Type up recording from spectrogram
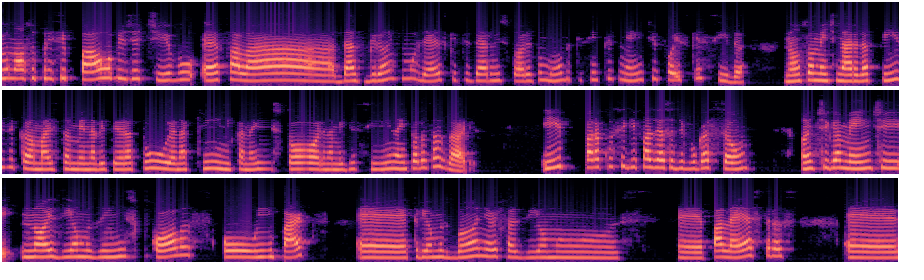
o nosso principal objetivo é falar das grandes mulheres que fizeram histórias do mundo que simplesmente foi esquecida, não somente na área da física, mas também na literatura, na química, na história, na medicina, em todas as áreas. E para conseguir fazer essa divulgação, Antigamente, nós íamos em escolas ou em parques, é, criamos banners, fazíamos é, palestras é,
